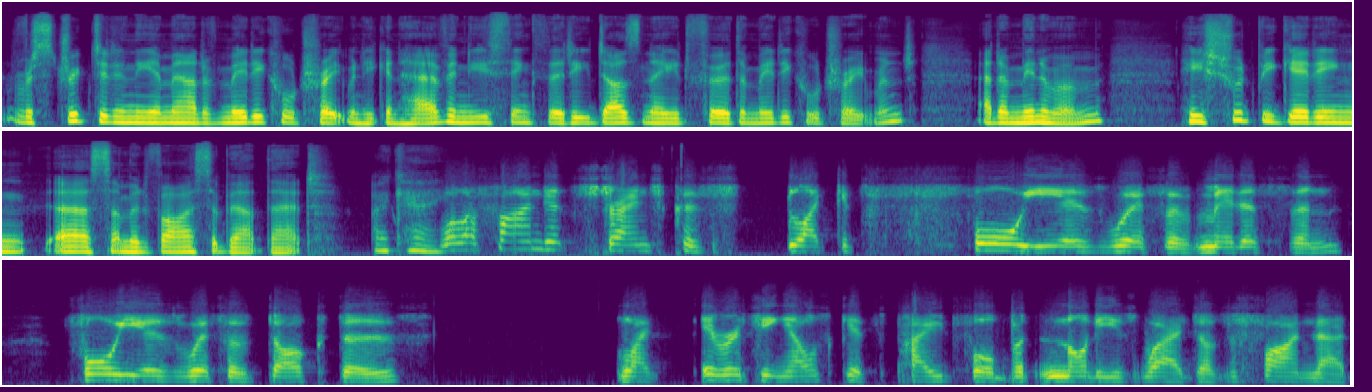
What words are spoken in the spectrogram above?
restricted in the amount of medical treatment he can have, and you think that he does need further medical treatment at a minimum, he should be getting uh, some advice about that. Okay. Well, I find it strange because like it's four years worth of medicine, four years worth of doctors. Like everything else gets paid for, but not his wage. I just find that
